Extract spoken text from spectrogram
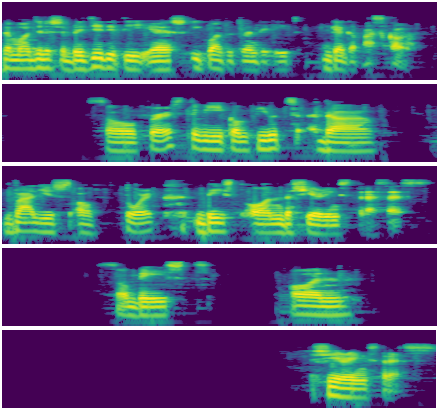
the modulus of rigidity is equal to 28 gigapascal. So first, we compute the values of torque based on the shearing stresses. So based on shearing stress.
